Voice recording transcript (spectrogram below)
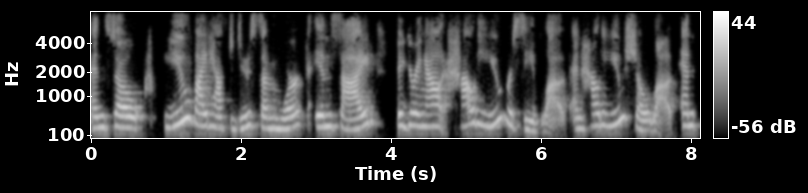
And so you might have to do some work inside figuring out how do you receive love and how do you show love. And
